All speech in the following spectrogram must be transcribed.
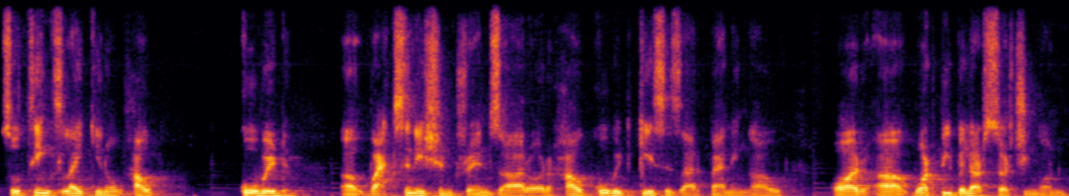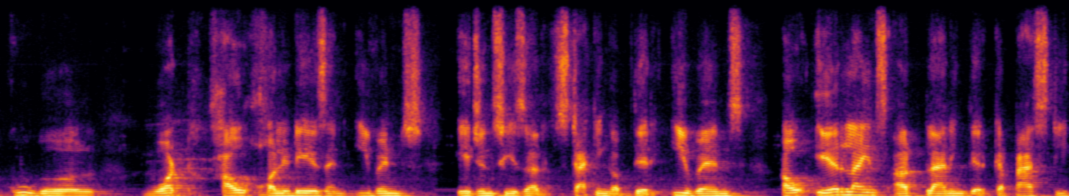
So things like, you know, how COVID uh, vaccination trends are or how COVID cases are panning out or uh, what people are searching on Google, what how holidays and events agencies are stacking up their events, how airlines are planning their capacity.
